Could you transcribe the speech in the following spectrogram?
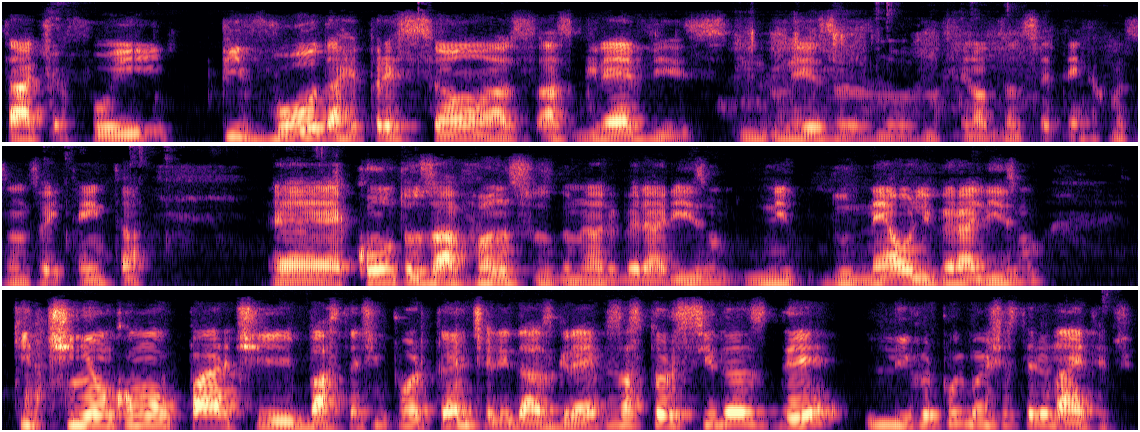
Thatcher foi pivô da repressão às, às greves inglesas no, no final dos anos 70, começo dos anos 80 é, contra os avanços do neoliberalismo, do neoliberalismo, que tinham como parte bastante importante ali das greves as torcidas de Liverpool e Manchester United.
